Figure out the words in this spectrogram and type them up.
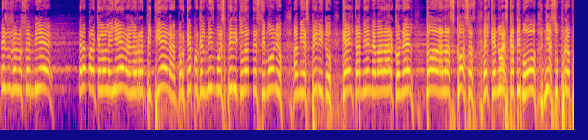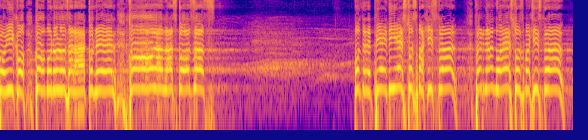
Eso se los envié. Era para que lo leyeran y lo repitieran. ¿Por qué? Porque el mismo Espíritu da testimonio a mi Espíritu que Él también me va a dar con Él todas las cosas. El que no escatimó ni a su propio Hijo, ¿cómo no nos dará con Él todas las cosas? Ponte de pie y di esto es magistral. Fernando, esto es magistral.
